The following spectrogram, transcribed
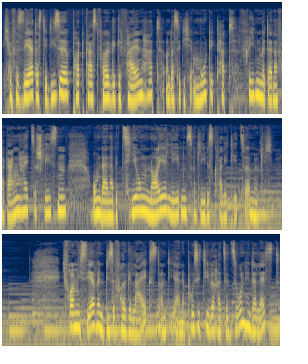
Ich hoffe sehr, dass dir diese Podcast-Folge gefallen hat und dass sie dich ermutigt hat, Frieden mit deiner Vergangenheit zu schließen, um deiner Beziehung neue Lebens- und Liebesqualität zu ermöglichen. Ich freue mich sehr, wenn du diese Folge likest und ihr eine positive Rezension hinterlässt.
